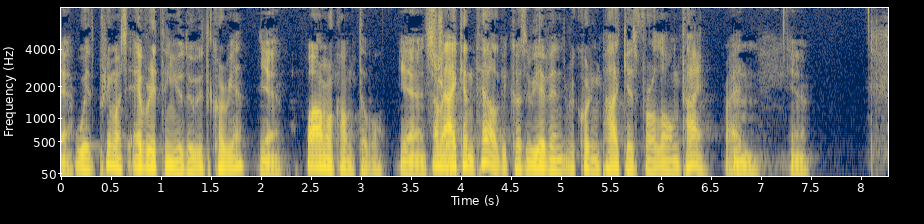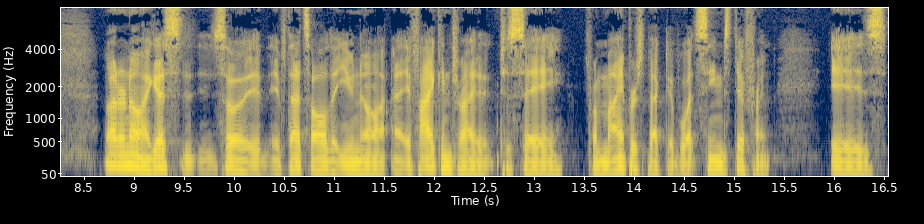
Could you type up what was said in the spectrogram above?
Yeah. with pretty much everything you do with Korean. Yeah, Far more comfortable. yeah. I mean. I can tell because we have been recording podcasts for a long time, right? Mm, yeah. I don't know. I guess so. If that's all that you know, if I can try to, to say from my perspective, what seems different is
